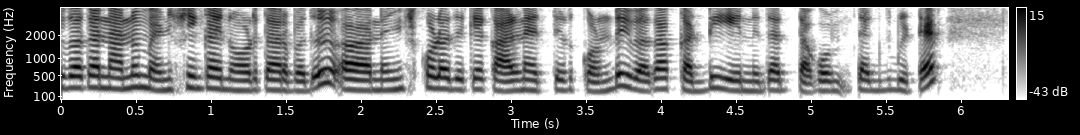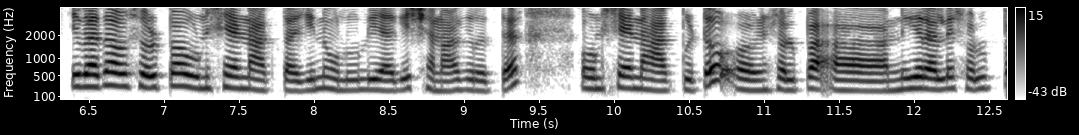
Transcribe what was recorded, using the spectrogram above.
ಇವಾಗ ನಾನು ಮೆಣಸಿನ್ಕಾಯಿ ನೋಡ್ತಾ ಇರ್ಬೋದು. ನೆಂಚ್ಕೊಳ್ಳೋದಕ್ಕೆ ಕಾಳನ್ನ ಎತ್ತಿಡ್ಕೊಂಡು ಇವಾಗ ಕಡ್ಡಿ ಏನಿದೆ ಅದು ತಗೊ ತೆಗೆದುಬಿಟ್ಟೆ. ಇವಾಗ ಸ್ವಲ್ಪ ಹುಣಸೆಹಣ್ಣು ಹಾಕ್ತಾಯಿದ್ದೀನಿ ಹುಳುಳಿಯಾಗಿ ಚೆನ್ನಾಗಿರುತ್ತೆ. ಹುಣಸೆಹಣ್ಣು ಹಾಕ್ಬಿಟ್ಟು ಸ್ವಲ್ಪ ನೀರಲ್ಲೇ ಸ್ವಲ್ಪ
